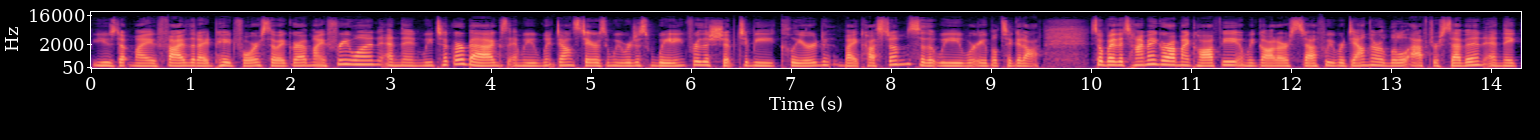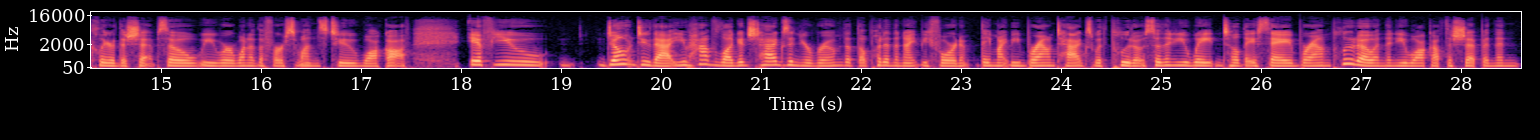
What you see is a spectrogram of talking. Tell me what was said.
used up my five that I'd paid for. So I grabbed my free one and then we took our bags and we went downstairs and we were just waiting for the ship to be cleared by customs so that we were able to get off. So by the time I grabbed my coffee and we got our stuff, we were down there a little after seven and they cleared the ship. So we were one of the first ones to walk off. If you don't do that. You have luggage tags in your room that they'll put in the night before, and they might be brown tags with Pluto. So then you wait until they say brown Pluto, and then you walk off the ship, and then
